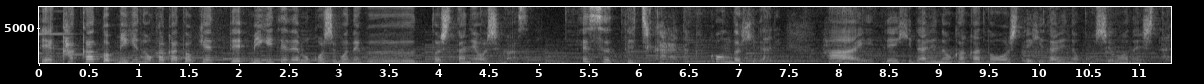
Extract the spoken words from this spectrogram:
てかかと右のかかと蹴って右手でも腰骨ぐーっと下に押します。で吸って力抜く今度左。吐い。て左のかかとを押して左の腰骨下に。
